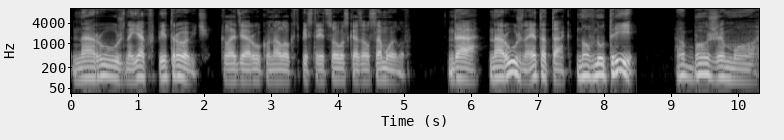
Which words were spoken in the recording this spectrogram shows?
Наружно, Яков Петрович, кладя руку на локоть Пестрецова, сказал Самойлов. Да, наружно это так, но внутри... О, боже мой,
